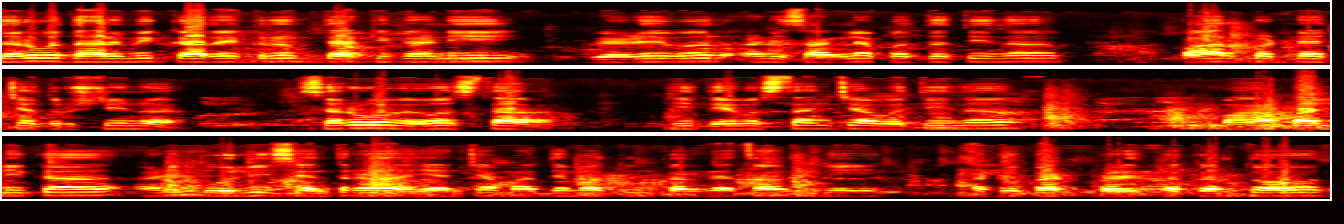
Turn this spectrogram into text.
सर्व धार्मिक कार्यक्रम त्या ठिकाणी वेळेवर आणि चांगल्या पद्धतीनं पार पडण्याच्या दृष्टीनं सर्व व्यवस्था ही देवस्थानच्या वतीनं महापालिका आणि पोलीस यंत्रणा यांच्या माध्यमातून करण्याचा आम्ही आटोकाट प्रयत्न करतो आहोत.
